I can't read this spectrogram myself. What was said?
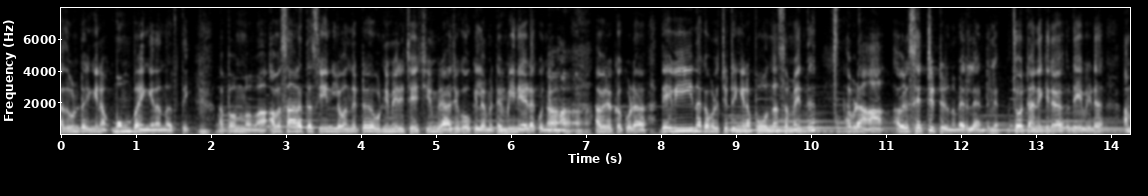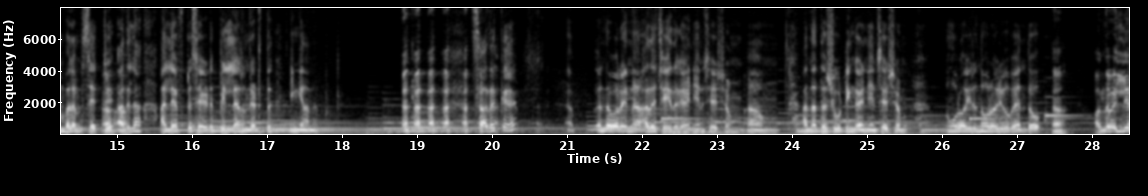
അതുകൊണ്ട് ഇങ്ങനെ മുമ്പ് ഇങ്ങനെ നിർത്തി. അപ്പം അവസാനത്തെ സീനിൽ വന്നിട്ട് ഉണ്ണിമേരി ചേച്ചിയും രാജഗോകുല മറ്റേ മീനയുടെ കുഞ്ഞമ്മ അവരൊക്കെ കൂടെ ദേവി എന്നൊക്കെ വിളിച്ചിട്ട് ഇങ്ങനെ പോകുന്ന സമയത്ത് അവിടെ ആ അവർ സെറ്റ് ഇട്ടിരുന്നു മെരിലാൻഡിൽ ചോറ്റാനിക്കര ദേവിയുടെ അമ്പലം സെറ്റ് അതിൽ ആ. ലെഫ്റ്റ് സൈഡ് പില്ലറിന്റെ അടുത്ത് ഇങ്ങനെ നിൽക്കും സോ അതൊക്കെ എന്താ പറയുന്നത്? അത് ചെയ്ത് കഴിഞ്ഞതിന് ശേഷം അന്നത്തെ ഷൂട്ടിംഗ് കഴിഞ്ഞതിന് ശേഷം നൂറോ ഇരുന്നൂറോ രൂപ എന്തോ. അന്ന് വലിയ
